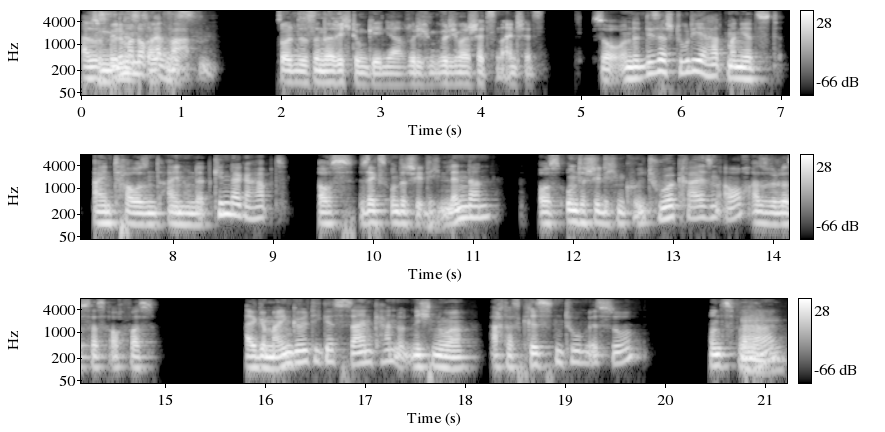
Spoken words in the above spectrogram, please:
Also das würde man doch sollten es- erwarten. sollte es in eine Richtung gehen, ja, würde ich, würde ich mal schätzen, einschätzen. So, und in dieser Studie hat man jetzt 1100 Kinder gehabt aus sechs unterschiedlichen Ländern, aus unterschiedlichen Kulturkreisen auch, also dass das auch was Allgemeingültiges sein kann und nicht nur ach, das Christentum ist so. Und zwar Mhm.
